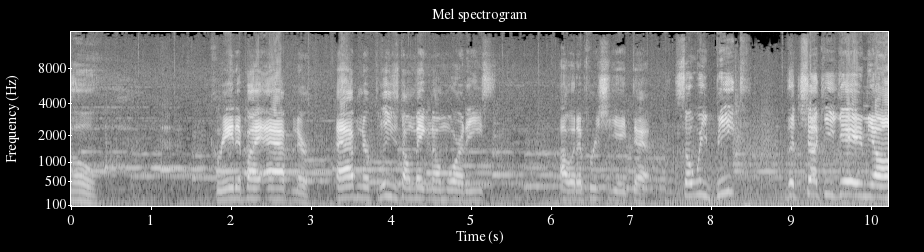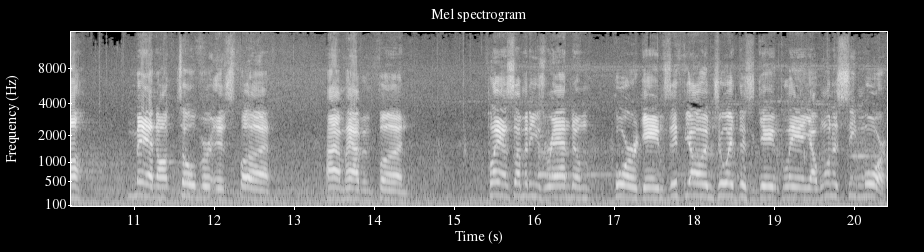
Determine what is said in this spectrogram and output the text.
Oh. Created by Abner. Abner, please don't make no more of these. I would appreciate that. So we beat the Chucky game, y'all. Man, October is fun. I'm having fun. Playing some of these random horror games. If y'all enjoyed this gameplay and y'all want to see more,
